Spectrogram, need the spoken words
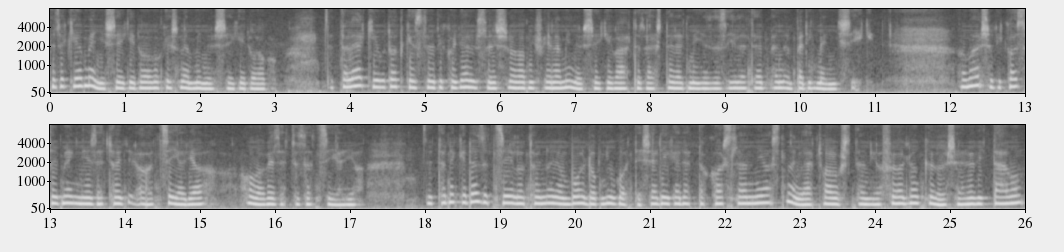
ezek ilyen mennyiségi dolgok, és nem minőségi dolgok. Tehát a lelki út ott kezdődik, hogy először is valamiféle minőségi változást eredményez az életedben, nem pedig mennyiségi. A második az, hogy megnézed, hogy a célja, hova vezet ez a célja. De te neked ez a célod, hogy nagyon boldog, nyugodt és elégedett akarsz lenni, azt meg lehet valósítani a Földön, különösen rövid távon,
